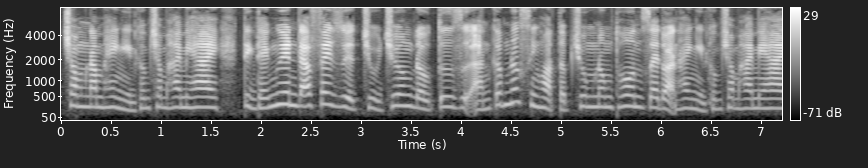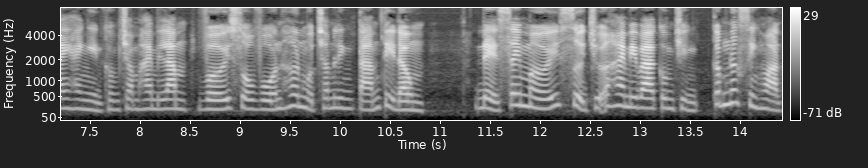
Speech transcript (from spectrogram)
Trong năm 2022, tỉnh Thái Nguyên đã phê duyệt chủ trương đầu tư dự án cấp nước sinh hoạt tập trung nông thôn giai đoạn 2022-2025 với số vốn hơn 108 tỷ đồng để xây mới, sửa chữa 23 công trình cấp nước sinh hoạt.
